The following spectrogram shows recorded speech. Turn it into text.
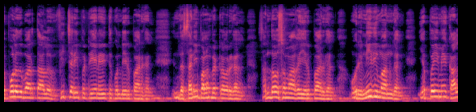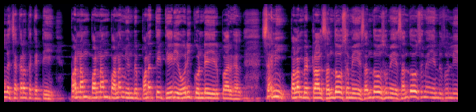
எப்பொழுது பார்த்தாலும் ஃபியூச்சரை பற்றியே நினைத்து கொண்டிருப்பார்கள். இந்த சனி பலம் பெற்றவர்கள் சந்தோஷமாக இருப்பார்கள். ஒரு நீதிமான்கள் எப்பயுமே காலில் சக்கரத்தை கட்டி பணம் பணம் பணம் என்று பணத்தை தேடி ஓடிக்கொண்டே இருப்பார்கள். சனி பலம் பெற்றால் சந்தோஷமே சந்தோஷமே சந்தோஷமே என்று சொல்லி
